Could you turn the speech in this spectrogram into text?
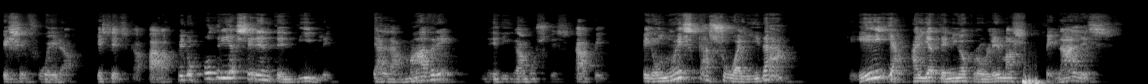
que se fuera, que se escapara. Pero podría ser entendible que a la madre le digamos que escape, pero no es casualidad que ella haya tenido problemas penales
